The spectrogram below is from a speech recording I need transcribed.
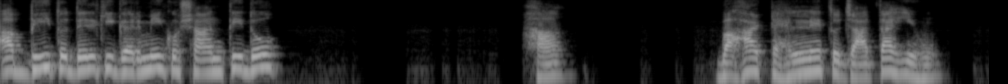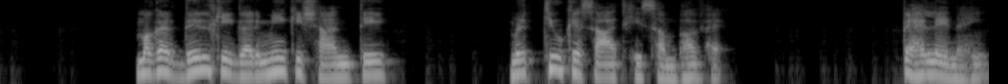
अब भी तो दिल की गर्मी को शांति दो। हाँ, बाहर टहलने तो जाता ही हूँ। मगर दिल की गर्मी की शांति मृत्यु के साथ ही संभव है। पहले नहीं।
